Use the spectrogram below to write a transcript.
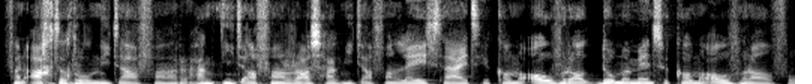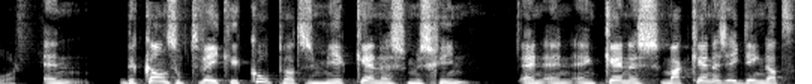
van achtergrond, niet af van, hangt niet af van ras, hangt niet af van leeftijd. Je komen overal, domme mensen komen overal voor. En de kans op twee keer kop, dat is meer kennis misschien. En, en, en kennis, maar kennis, ik denk dat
